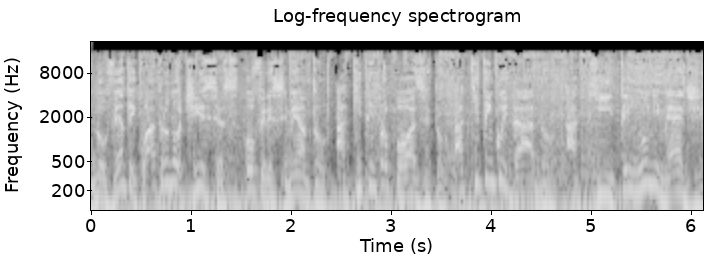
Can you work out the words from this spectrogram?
94 Notícias. Oferecimento. Aqui tem propósito. Aqui tem cuidado. Aqui tem Unimed.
